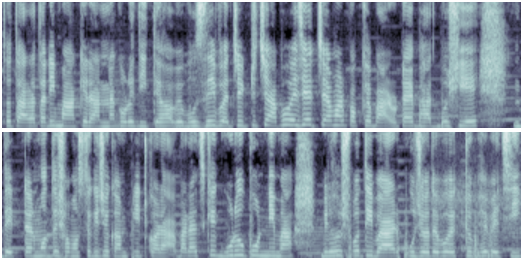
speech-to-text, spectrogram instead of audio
তো তাড়াতাড়ি মাকে রান্না করে দিতে হবে। বুঝতেই পারছ, একটু চাপ হয়ে যাচ্ছে আমার পক্ষে। বারোটায় ভাত বসিয়ে দেড়টার মধ্যে সমস্ত কিছু কমপ্লিট করা। আবার আজকে গুরু পূর্ণিমা, বৃহস্পতিবার, পুজো দেবো একটু ভেবেছি।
